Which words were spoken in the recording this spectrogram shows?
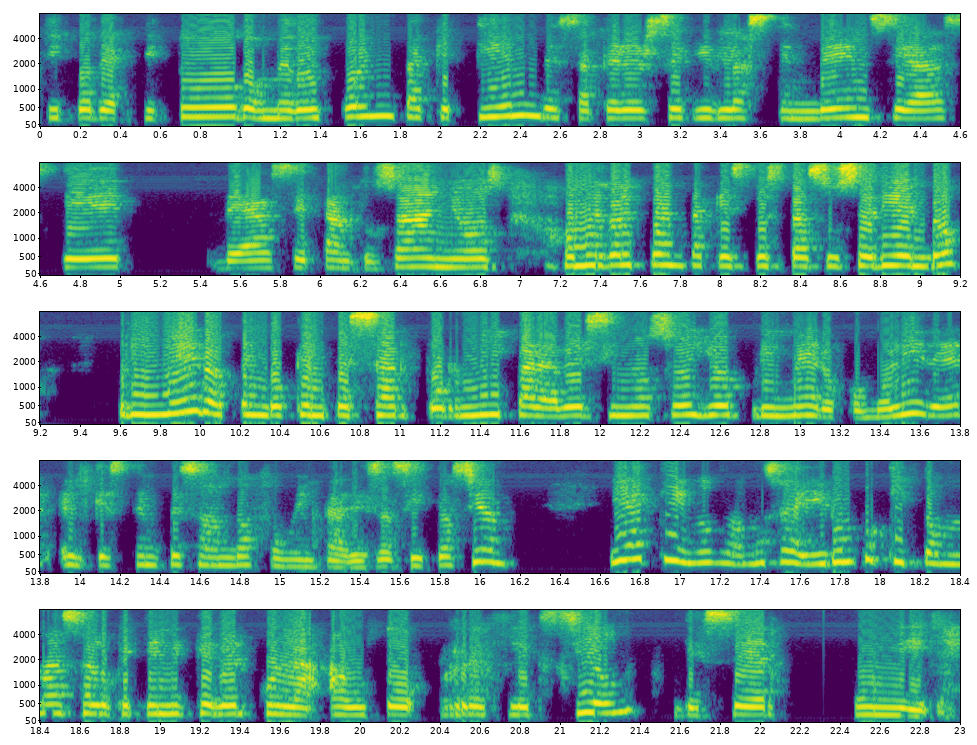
tipo de actitud o me doy cuenta que tiendes a querer seguir las tendencias de, de hace tantos años o me doy cuenta que esto está sucediendo, primero tengo que empezar por mí para ver si no soy yo primero como líder el que esté empezando a fomentar esa situación. Y aquí nos vamos a ir un poquito más a lo que tiene que ver con la autorreflexión de ser un líder.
